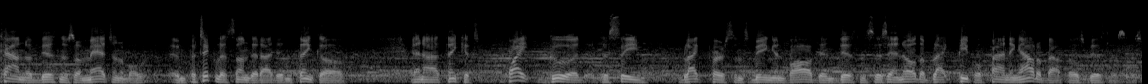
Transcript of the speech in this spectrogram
kind of business imaginable, in particular some that I didn't think of. And I think it's quite good to see black persons being involved in businesses and other black people finding out about those businesses.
